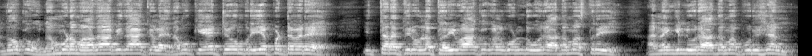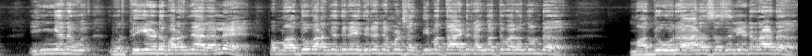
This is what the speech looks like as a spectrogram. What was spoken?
നോക്കൂ നമ്മുടെ മാതാപിതാക്കളെ നമുക്ക് ഏറ്റവും പ്രിയപ്പെട്ടവരെ ഇത്തരത്തിലുള്ള തെളിവാക്കുകൾ കൊണ്ട് ഒരു അധമ സ്ത്രീ അല്ലെങ്കിൽ ഒരു അധമ പുരുഷൻ ഇങ്ങനെ വൃത്തികേട് പറഞ്ഞാൽ അല്ലേ? ഇപ്പം മധു പറഞ്ഞതിനെതിരെ നമ്മൾ ശക്തിമത്തായിട്ട് രംഗത്ത് വരുന്നുണ്ട്. മധു ഒരു ആർ എസ് എസ് ലീഡറാണ്.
